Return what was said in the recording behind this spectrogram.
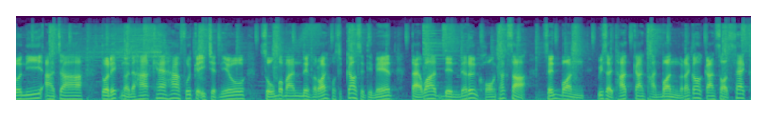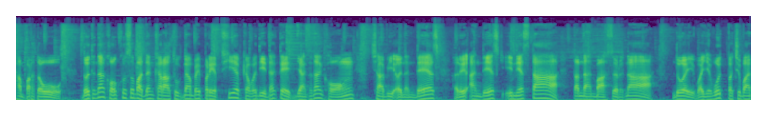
ตัวนี้อาจจะตัวเล็กหน่อยนะฮะ แค่ 5 ฟุตกับอีก 7 นิ้ว สูงประมาณ 169เซนติเมตรแต่ว่าเด่นในเรื่องของทักษะเซนส์บอล วิสัยทัศน์การผ่านบอล และก็การสอดแทรกทำประตู โดยทางด้านของคุณสมบัติดังกล่าวถูกนำไปเปรียบเทียบกับอดีตนักเตะอย่างทางด้านของชาบีเออร์นันเดส หรืออันเดสอินเนสตาตำนานบาร์เซโลนาด้วยวัยวุฒิปัจจุบัน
